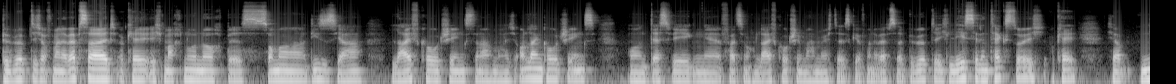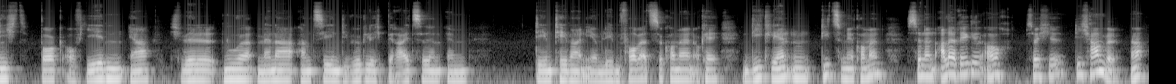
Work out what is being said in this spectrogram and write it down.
bewirb dich auf meiner Website. Okay, ich mache nur noch bis Sommer dieses Jahr Live-Coachings, danach mache ich Online-Coachings. Und deswegen, äh, falls du noch ein Live-Coaching machen möchtest, geh auf meine Website, bewirb dich, lese dir den Text durch. Okay, ich habe nicht Bock auf jeden, ja. Ich will nur Männer anziehen, die wirklich bereit sind, im dem Thema in ihrem Leben vorwärts zu kommen. Okay, die Klienten, die zu mir kommen, sind in aller Regel auch solche, die ich haben will. Ja?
